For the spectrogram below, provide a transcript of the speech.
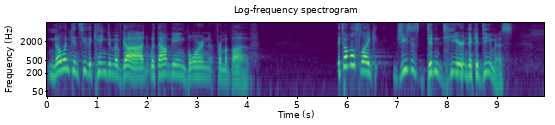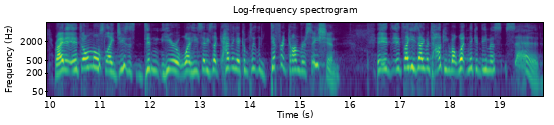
no one can see the kingdom of God without being born from above. It's almost like Jesus didn't hear Nicodemus right? It's almost like Jesus didn't hear what he said. He's like having a completely different conversation. It, it's like he's not even talking about what Nicodemus said.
